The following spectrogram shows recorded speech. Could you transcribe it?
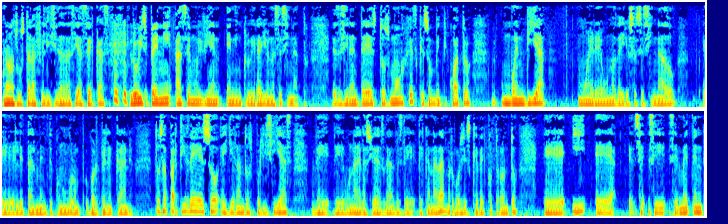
no nos gusta la felicidad así a secas, Luis Penny hace muy bien en incluir ahí un asesinato. Es decir, entre estos monjes, que son 24, un buen día muere uno de ellos asesinado eh, letalmente con un golpe en el cráneo. Entonces, a partir de eso, eh, llegan dos policías de, una de las ciudades grandes de, Canadá, no recuerdo si es Quebec o Toronto, eh, y se, se, meten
